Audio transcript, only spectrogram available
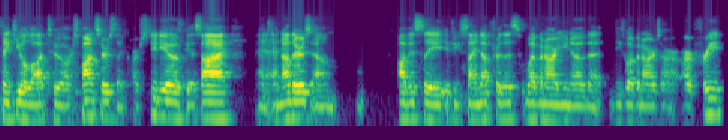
thank you a lot to our sponsors like RStudio, PSI, and, and others. Um, obviously, if you signed up for this webinar, you know that these webinars are, are free.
